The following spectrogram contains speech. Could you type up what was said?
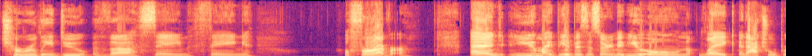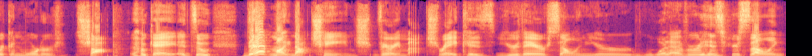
truly do the same thing forever. And you might be a business owner, maybe you own like an actual brick and mortar shop. Okay. And so that might not change very much, right? Because you're there selling your whatever it is you're selling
